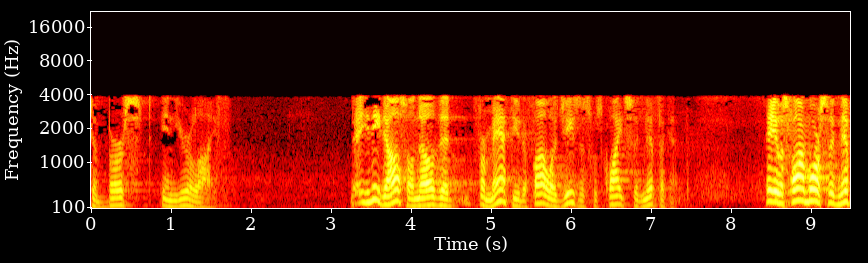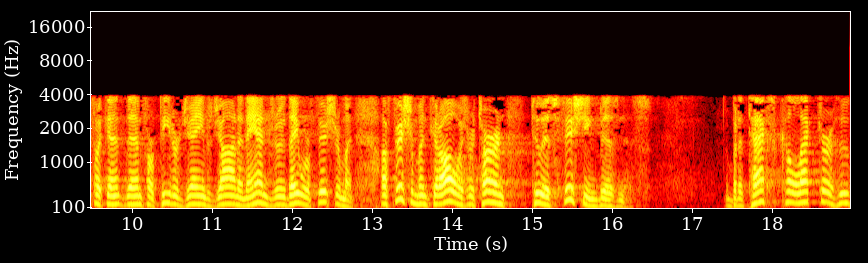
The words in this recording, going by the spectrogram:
to burst in your life. You need to also know that for Matthew to follow Jesus was quite significant. It was far more significant than for Peter, James, John, and Andrew. They were fishermen. A fisherman could always return to his fishing business. But a tax collector who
